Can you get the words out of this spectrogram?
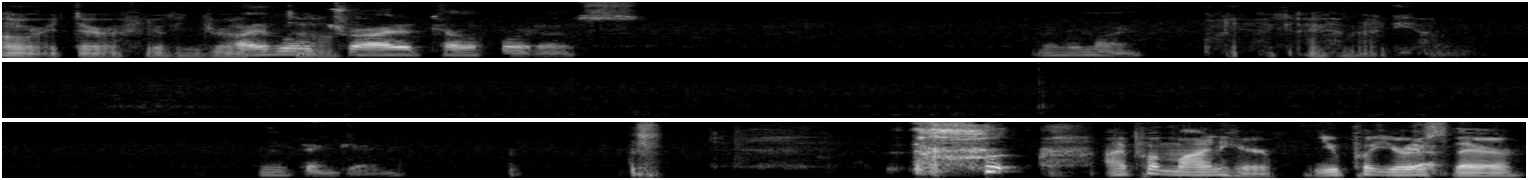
Oh, right there. You can drop I will try to teleport us. Never mind. Wait, I, I have an idea. I'm thinking. I put mine here. You put yours Yeah. there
